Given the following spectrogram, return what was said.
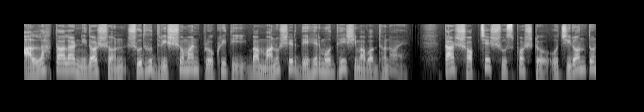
আল্লাহ তালার নিদর্শন শুধু দৃশ্যমান প্রকৃতি বা মানুষের দেহের মধ্যেই সীমাবদ্ধ নয়। তার সবচেয়ে সুস্পষ্ট ও চিরন্তন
